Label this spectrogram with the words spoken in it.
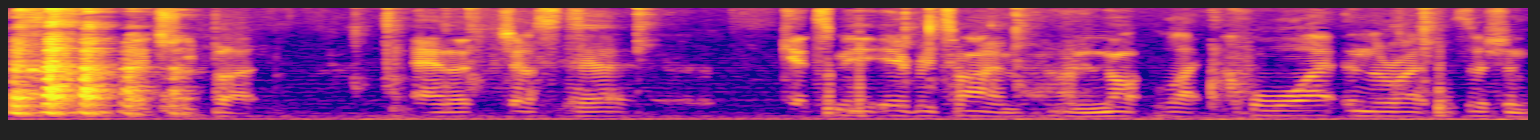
itchy butt, and it just Yeah. gets me every time. I'm not like quite in the right position.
